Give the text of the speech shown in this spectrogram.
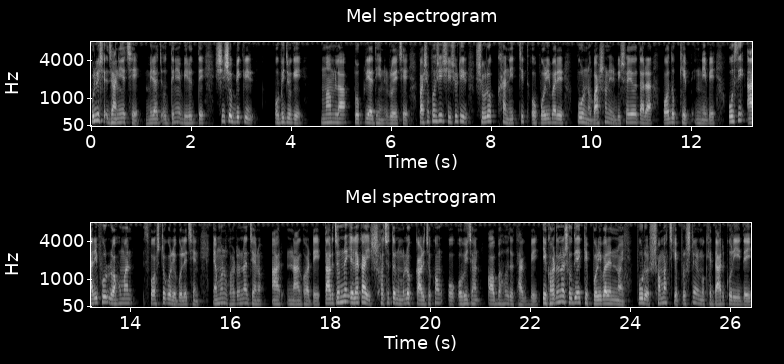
পুলিশ জানিয়েছে, মিরাজ উদ্দিনের বিরুদ্ধে শিশু বিক্রির অভিযোগে মামলা প্রক্রিয়াধীন রয়েছে। পাশাপাশি শিশুটির সুরক্ষা নিশ্চিত ও পরিবারের পুনর্বাসনের বিষয়েও তারা পদক্ষেপ নেবে। ওসি আরিফুর রহমান স্পষ্ট করে বলেছেন, এমন ঘটনা যেন আর না ঘটে। তার জন্য এলাকায় সচেতনমূলক কার্যক্রম ও অভিযান অব্যাহত থাকবে। এ ঘটনা শুধু একটি পরিবারের নয়, পুরো সমাজকে প্রশ্নের মুখে দাঁড় করিয়ে দেয়।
